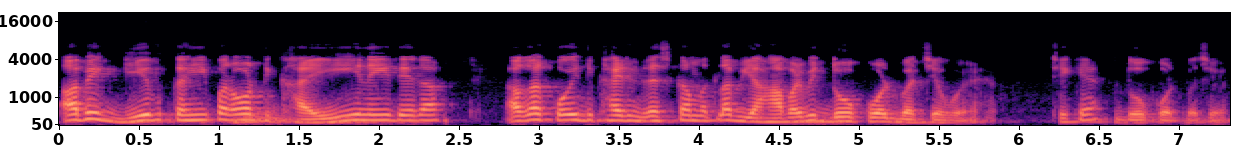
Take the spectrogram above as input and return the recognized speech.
अभी गिव कहीं पर और दिखाई ही नहीं दे रहा। अगर कोई दिखाई नहीं दे रहा, इसका मतलब यहाँ पर भी दो कोड बचे हुए हैं। ठीक है? दो कोड बचे हुए।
